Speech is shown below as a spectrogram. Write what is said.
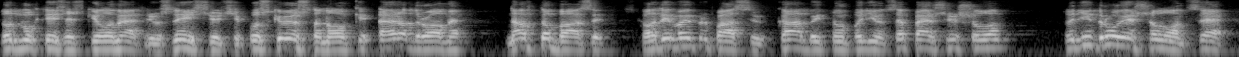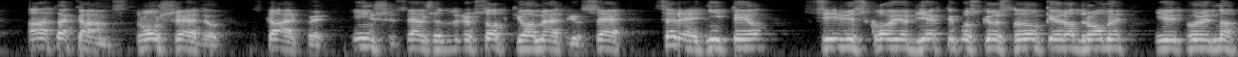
до 2000 кілометрів, знищуючи пускові установки, аеродроми, нафтобази, склади боєприпасів, каби і тому подібне. Це перший ешелон. Тоді другий ешелон це Атакам, Стромшедов, Скальпи, інші. Це вже до 300 кілометрів. Це середній тил, всі військові об'єкти, пускові установки, аеродроми і відповідно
